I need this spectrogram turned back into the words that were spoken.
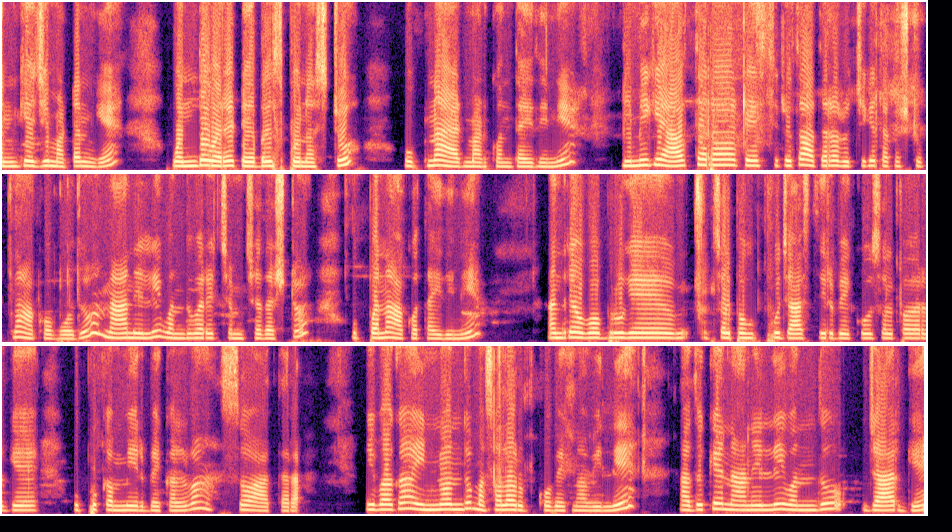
ಒನ್ ಕೆ ಜಿ ಮಟನ್ಗೆ ಒಂದೂವರೆ ಟೇಬಲ್ ಸ್ಪೂನಷ್ಟು ಉಪ್ಪನ್ನ ಆ್ಯಡ್ ಮಾಡ್ಕೊತಾ ಇದ್ದೀನಿ. ನಿಮಗೆ ಯಾವ ಥರ ಟೇಸ್ಟ್ ಇರುತ್ತೋ ಆ ಥರ ರುಚಿಗೆ ತಕ್ಕಷ್ಟು ಉಪ್ಪನ್ನ ಹಾಕೋಬೋದು. ನಾನಿಲ್ಲಿ ಒಂದೂವರೆ ಚಮಚದಷ್ಟು ಉಪ್ಪನ್ನು ಹಾಕೋತಾ ಇದ್ದೀನಿ. ಅಂದರೆ ಒಬ್ಬೊಬ್ರಿಗೆ ಸ್ವಲ್ಪ ಉಪ್ಪು ಜಾಸ್ತಿ ಇರಬೇಕು ಸ್ವಲ್ಪ ಅವ್ರಿಗೆ ಉಪ್ಪು ಕಮ್ಮಿ ಇರಬೇಕಲ್ವಾ? ಸೊ ಆ ಥರ ಇವಾಗ ಇನ್ನೊಂದು ಮಸಾಲ ರುಬ್ಕೋಬೇಕು ನಾವಿಲ್ಲಿ. ಅದಕ್ಕೆ ನಾನಿಲ್ಲಿ ಒಂದು ಜಾರ್ಗೆ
